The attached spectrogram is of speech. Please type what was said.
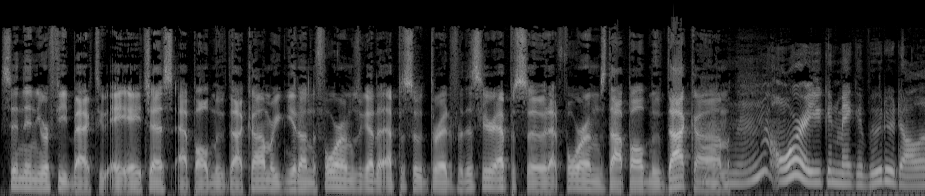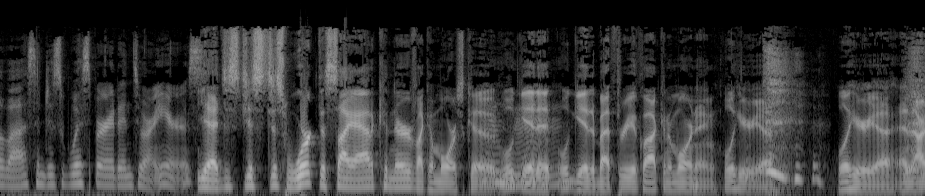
Send in your feedback to ahs at baldmove.com or you can get on the forums. We got an episode thread for this here episode at forums.baldmove.com. Or you can make a voodoo doll of us and just whisper it into our ears. Yeah, just just just work the sciatica nerve like a Morse code. We'll get it. We'll get it about three o'clock in the morning. We'll hear you. we'll hear you, and our,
